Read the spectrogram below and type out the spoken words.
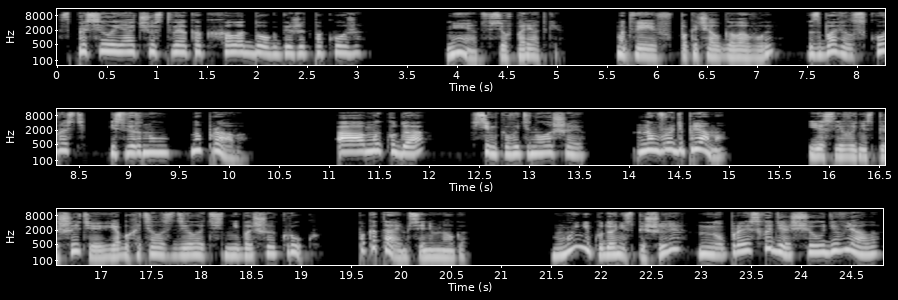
спросила я, чувствуя, как холодок бежит по коже. Нет, все в порядке. Матвеев покачал головой, сбавил скорость и свернул направо. А мы куда? Симка вытянула шею. Нам вроде прямо. Если вы не спешите, я бы хотела сделать небольшой круг. Покатаемся немного. Мы никуда не спешили, но происходящее удивляло.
